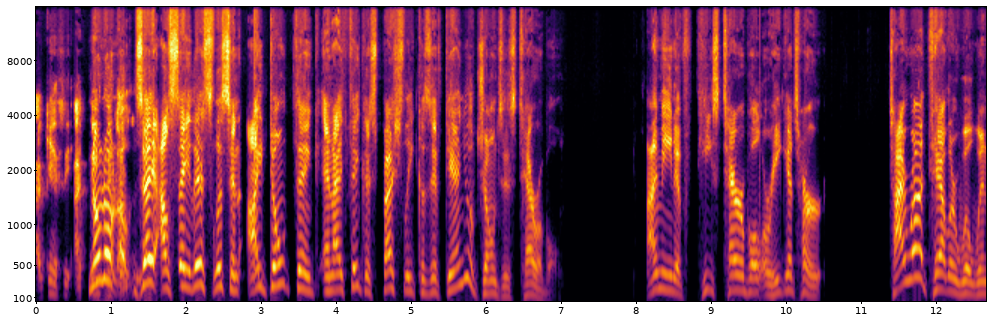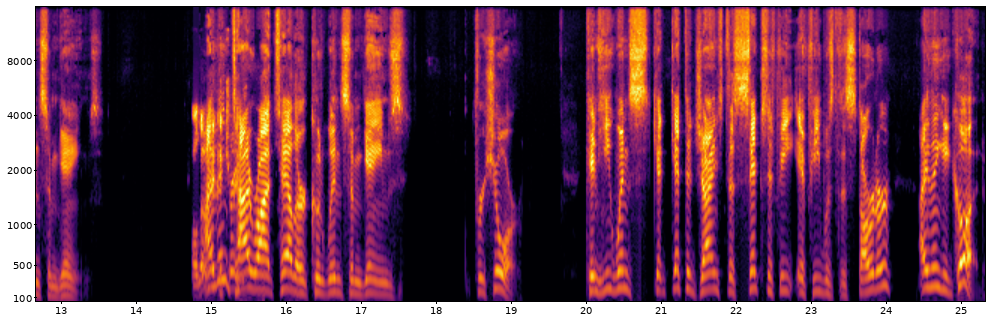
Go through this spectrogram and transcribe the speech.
I can't see. I No, think no, no. Zay, I'll say this. Listen, I don't think, and I think especially because if Daniel Jones is terrible, I mean, if he's terrible or he gets hurt, Tyrod Taylor will win some games. I think. Tyrod Taylor could win some games for sure. Can he win get get the Giants to 6 if he if he was the starter? I think he could.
